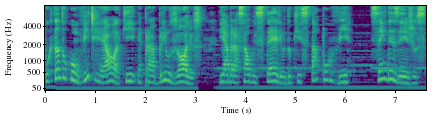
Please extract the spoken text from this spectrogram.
Portanto, o convite real aqui é para abrir os olhos e abraçar o mistério do que está por vir sem desejos,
